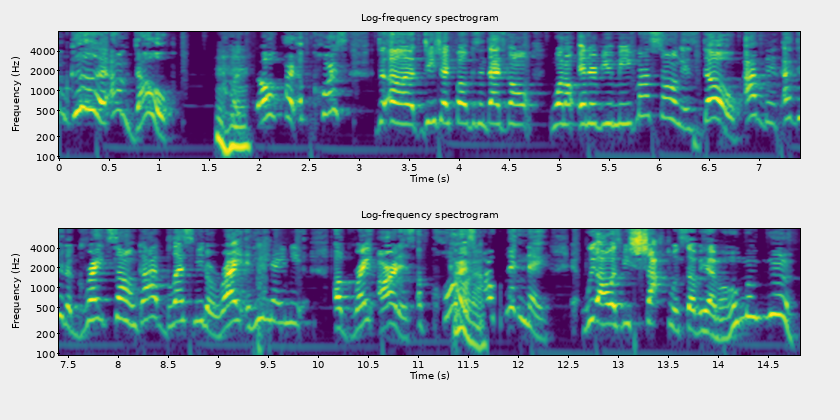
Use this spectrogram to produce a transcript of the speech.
I'm good. I'm dope. Mm-hmm. I'm a dope part. Of course, uh, DJ Focus and Dice gonna want to interview me. My song is dope. I've been, I did a great song. God blessed me to write, and He made me a great artist. Of course, why wouldn't they? We always be shocked when somebody have. Oh my god.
